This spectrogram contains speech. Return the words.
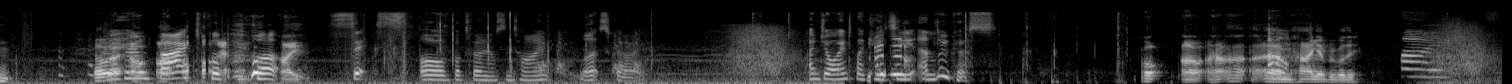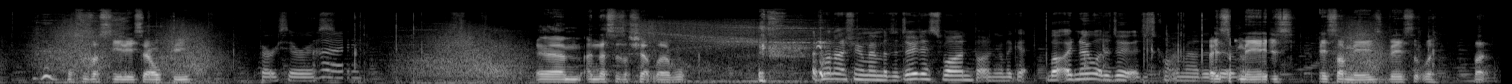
Welcome oh, back oh, for um, part Hi. six of Bugs Bunny Lost in Time. Let's go. I'm joined by Katie and Lucas. Oh, uh, uh, uh, um, Oh. hi everybody. Hi. This is a serious LP, Very serious. Hi. um, and this is a shit level. I can't actually remember to do this one, but I'm gonna get. Well, I know what to do. I just can't remember how to It's do a maze. It's a maze, basically. But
